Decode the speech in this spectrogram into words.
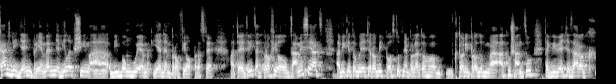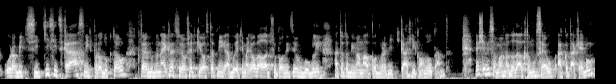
každý deň priemerne vylepším a vybombujem jeden jeden profil proste. A to je 30 profilov za mesiac a vy keď to budete robiť postupne podľa toho, ktorý produkt má akú šancu, tak vy viete za rok urobiť si tisíc krásnych produktov, ktoré budú najkrajšie od všetkých ostatných a budete mať oveľa lepšiu pozíciu v Google a toto by vám mal potvrdiť každý konzultant. Ešte by som možno dodal k tomu SEO ako takému.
